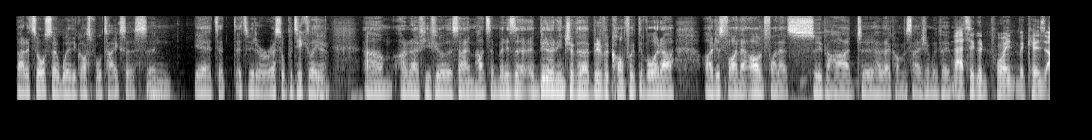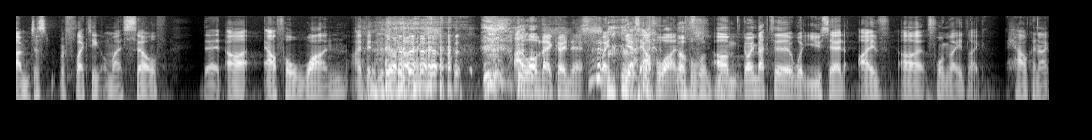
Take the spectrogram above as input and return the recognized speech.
but it's also where the gospel takes us. Mm. And yeah, it's a, it's a bit of a wrestle, particularly. Yeah. Um, I don't know if you feel the same, Hudson, but as a, a bit of an introvert, a bit of a conflict avoider, I just find that I would find that super hard to have that conversation with people. That's a good point because I'm just reflecting on myself that uh, Alpha One, I've been. I love that code net. Wait, yes, Alpha One. Alpha One, yeah. Um, going back to what you said, I've uh, formulated like how can I,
